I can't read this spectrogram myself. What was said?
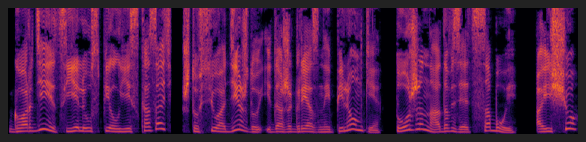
Гвардеец еле успел ей сказать, что всю одежду и даже грязные пеленки тоже надо взять с собой. А еще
